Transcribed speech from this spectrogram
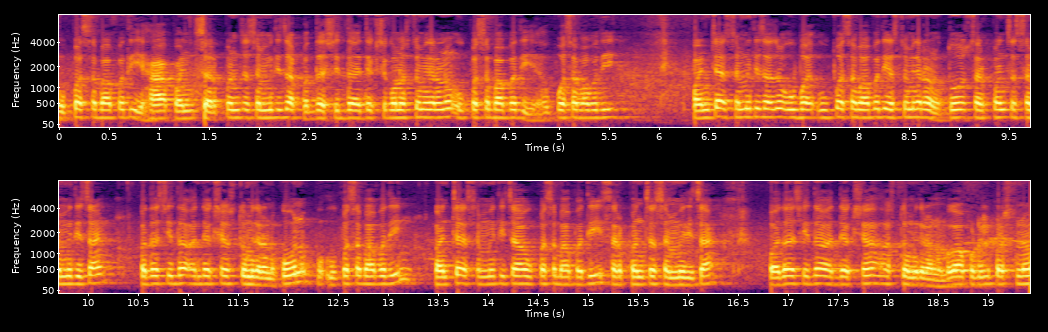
उपसभापती. हा पण सरपंच समितीचा पदसिद्ध अध्यक्ष कोण असतो मित्रांनो? उपसभापती. उपसभापती पंचायत समितीचा जो उप उपसभापती असतो मित्रांनो तो सरपंच समितीचा पदसिद्ध अध्यक्ष असतो मित्रांनो. कोण? उपसभापती पंचायत समितीचा उपसभापती सरपंच समितीचा पदसिद्ध अध्यक्ष असतो मित्रांनो. बघा पुढील प्रश्न.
